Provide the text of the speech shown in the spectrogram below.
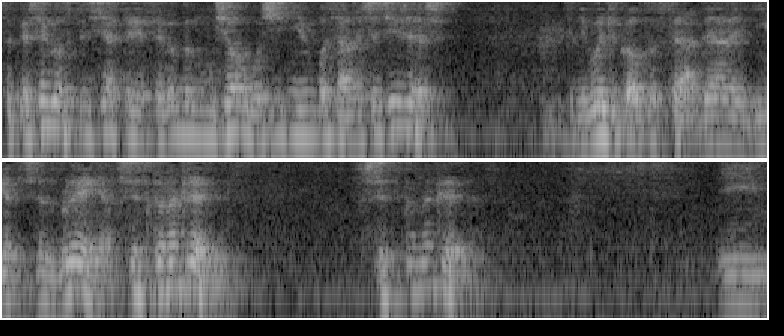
to 1 stycznia 1940 by musiał ogłosić niewypłacalność III Rzeszy. To nie były tylko autostrady, ale gigantyczne zbrojenia. Wszystko na kredyt. Wszystko na kredyt. I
